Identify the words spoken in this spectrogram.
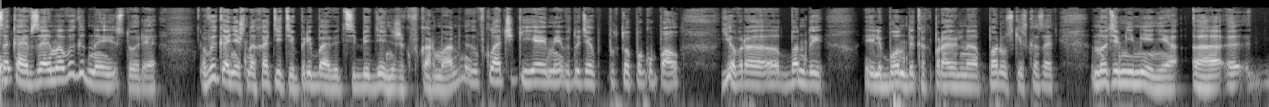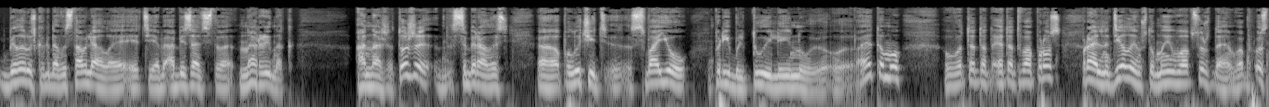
такая взаимовыгодная история. Вы, конечно, конечно, хотите прибавить себе денежек в карман, вкладчики, я имею в виду тех, кто покупал евробанды или бонды, как правильно по-русски сказать, но тем не менее, а, э, Беларусь, когда выставляла эти обязательства на рынок, она же тоже собиралась э, получить свою прибыль, ту или иную. Поэтому вот этот, этот вопрос правильно делаем, что мы его обсуждаем. Вопрос,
